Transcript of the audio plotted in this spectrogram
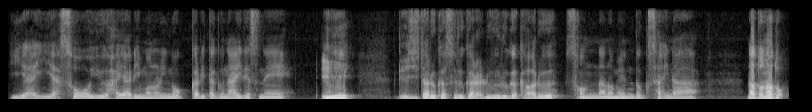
いやいや、そういう流行り物に乗っかりたくないですね。え？ー、デジタル化するからルールが変わる？そんなのめんどくさいな。などなど、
